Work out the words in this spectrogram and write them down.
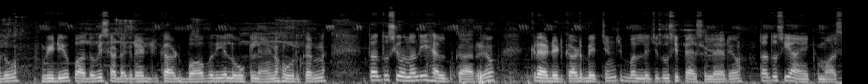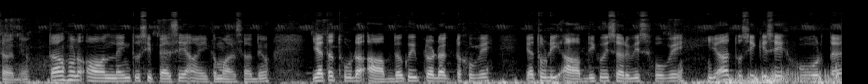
ਦਿਓ ਵੀਡੀਓ ਪਾ ਦਿਓ ਵੀ ਸਾਡਾ ਕ੍ਰੈਡਿਟ ਕਾਰਡ ਬਹੁਤ ਵਧੀਆ ਲੋਕ ਲੈਣ, ਹੋਰ ਕਰਨ। ਤਾਂ ਤੁਸੀਂ ਉਹਨਾਂ ਦੀ ਹੈਲਪ ਕਰ ਰਹੇ ਹੋ। ਕ੍ਰੈਡਿਟ ਕਾਰਡ ਵੇਚਣ 'ਚ ਬੱਲੇ 'ਚ ਤੁਸੀਂ ਪੈਸੇ ਲੈ ਰਹੇ ਹੋ, ਤਾਂ ਤੁਸੀਂ ਐਂ ਕਮਾ ਸਕਦੇ ਹੋ। ਤਾਂ ਹੁਣ ਆਨਲਾਈਨ ਤੁਸੀਂ ਪੈਸੇ ਐਂ ਕਮਾ ਸਕਦੇ ਹੋ, ਜਾਂ ਤਾਂ ਤੁਹਾਡਾ ਆਪ ਦਾ ਕੋਈ ਪ੍ਰੋਡਕਟ ਹੋਵੇ, ਜਾਂ ਤੁਹਾਡੀ ਆਪ ਦੀ ਕੋਈ ਸਰਵਿਸ ਹੋਵੇ, ਜਾਂ ਤੁਸੀਂ ਕਿਸੇ ਹੋਰ ਦਾ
